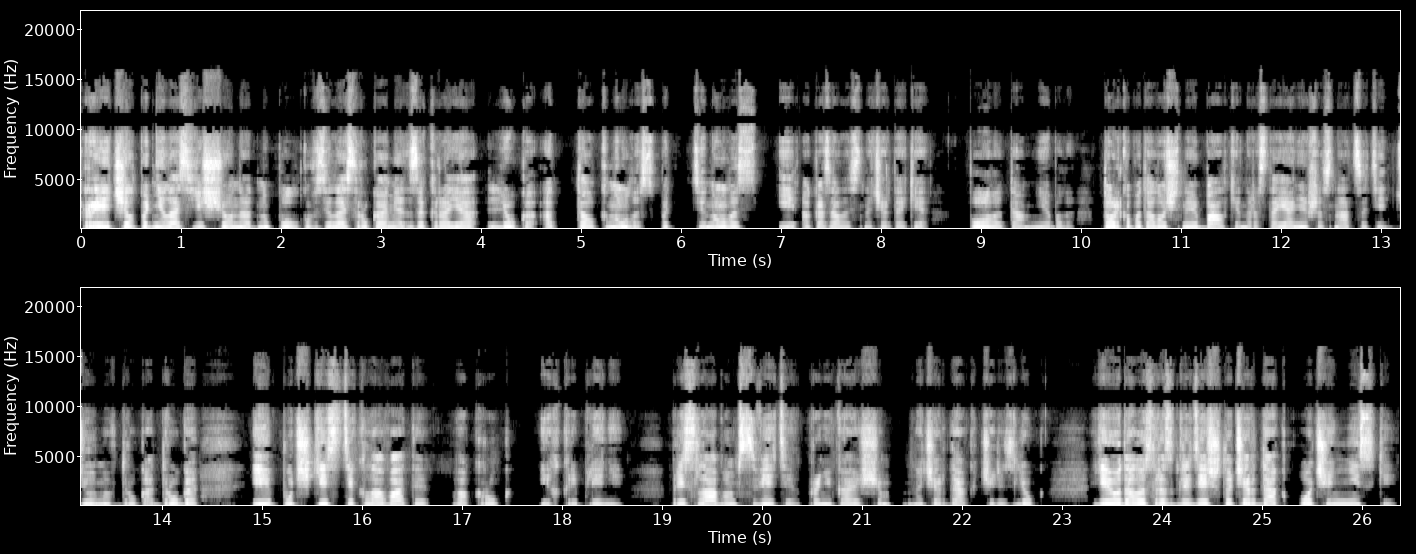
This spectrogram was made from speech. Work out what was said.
Рэйчел поднялась еще на одну полку, взялась руками за края люка, оттолкнулась, подтянулась и оказалась на чердаке. Пола там не было, только потолочные балки на расстоянии 16 дюймов друг от друга и пучки стекловаты вокруг их креплений. При слабом свете, проникающем на чердак через люк, ей удалось разглядеть, что чердак очень низкий,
